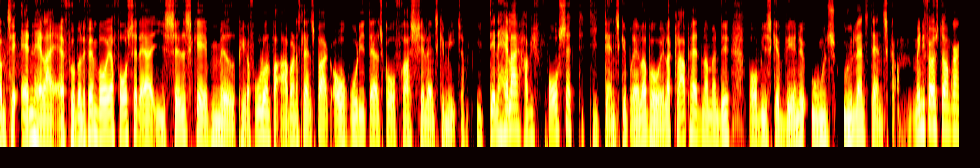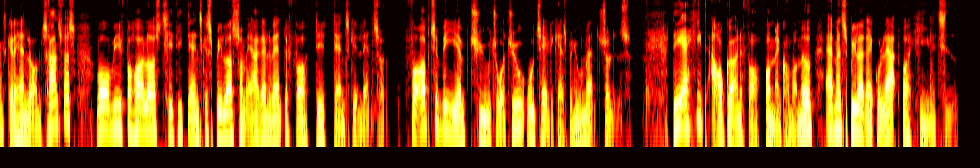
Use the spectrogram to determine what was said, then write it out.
Velkommen til anden halvleg af Fodbold FM, hvor jeg fortsat er i selskab med Peter Frohlund fra Arbejdernes Landsbank og Rudi Dalsgaard fra Sjællandske Medier. I den halvleg har vi fortsat de danske briller på, eller klaphatten, når man vil, hvor vi skal vende ugens udenlandsdanskere. Men i første omgang skal det handle om transfers, hvor vi forholder os til de danske spillere, som er relevante for det danske landshold. For op til VM 2022 udtalte Kasper Julemand således. Det er helt afgørende for, om man kommer med, at man spiller regulært og hele tiden.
